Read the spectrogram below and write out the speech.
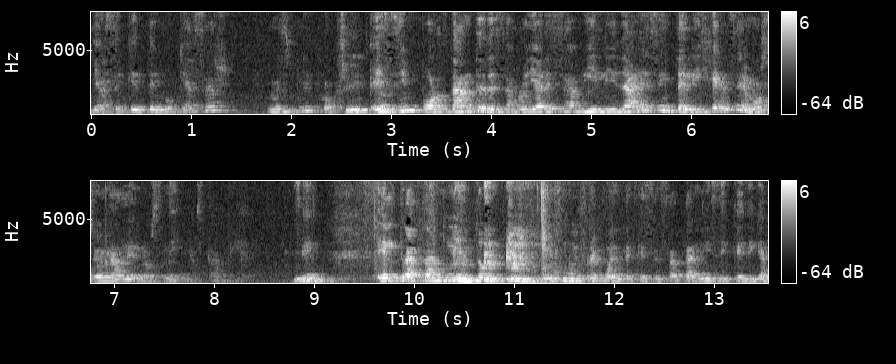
ya sé qué tengo que hacer. ¿Me explico? Es importante desarrollar esa habilidad, esa inteligencia emocional en los niños. ¿Sí? El tratamiento es muy frecuente que se satanice y que diga,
